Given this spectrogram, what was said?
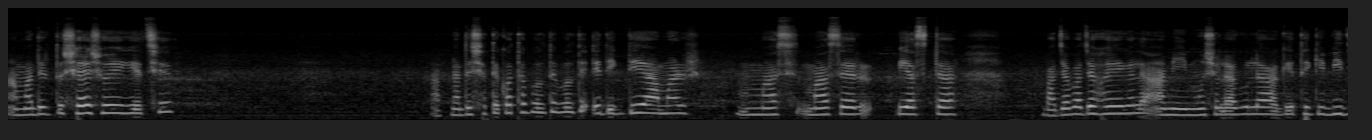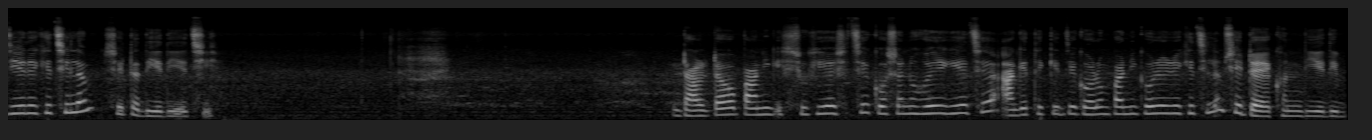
আমাদের তো শেষ হয়ে গেছে। আপনাদের সাথে কথা বলতে বলতে এদিক দিয়ে আমার মাছ মাছের পেঁয়াজটা ভাজা ভাজা হয়ে গেলে আমি মশলাগুলো আগে থেকে ভিজিয়ে রেখেছিলাম, সেটা দিয়ে দিয়েছি। ডালটাও পানি শুকিয়ে এসেছে, কষানো হয়ে গিয়েছে। আগে থেকে যে গরম পানি করে রেখেছিলাম, সেটা এখন দিয়ে দিব।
